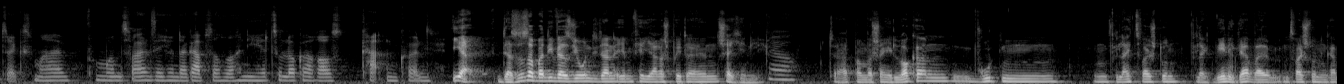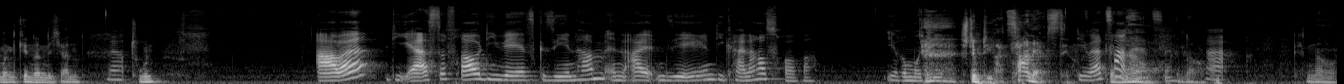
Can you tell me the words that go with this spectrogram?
6 mal 25 und da gab es auch Sachen, die hätte so locker rauscutten können. Ja, das ist aber die Version, die dann eben vier Jahre später in Tschechien lief. Ja. Da hat man wahrscheinlich locker einen guten vielleicht zwei Stunden, vielleicht weniger, weil in zwei Stunden kann man Kindern nicht antun. Ja. Aber die erste Frau, die wir jetzt gesehen haben in alten Serien, die keine Hausfrau war. Ihre Mutter. Stimmt, die war Zahnärztin. Die war Zahnärztin. Genau. genau. Ja. Genau,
